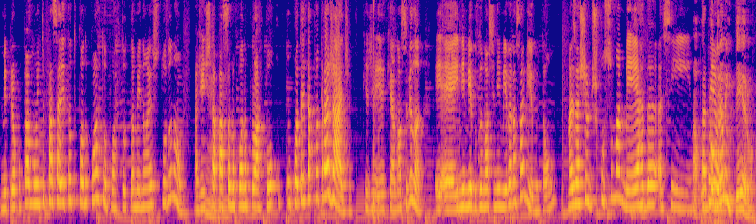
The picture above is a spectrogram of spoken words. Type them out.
me preocupa muito passar tanto pano pro Arthur. O Arthur também não é isso tudo, não. A gente tá uhum. tá passando pano pro Arthur enquanto ele tá contra a Jade, que, que é a nossa vilã. É, é inimigo do nosso inimigo, é nosso amigo. Então. Mas eu achei o discurso uma merda, assim. Não, o programa inteiro inteiro,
